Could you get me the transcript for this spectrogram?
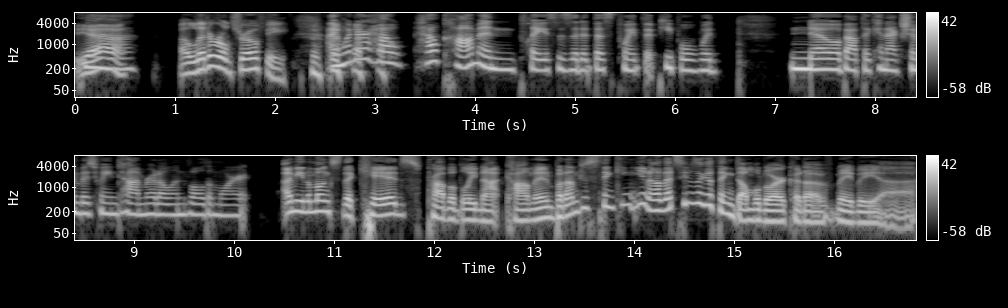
Yeah. A literal trophy. I wonder how how commonplace is it at this point that people would know about the connection between Tom Riddle and Voldemort? I mean, amongst the kids, probably not common, but I'm just thinking, you know, that seems like a thing Dumbledore could have maybe uh,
